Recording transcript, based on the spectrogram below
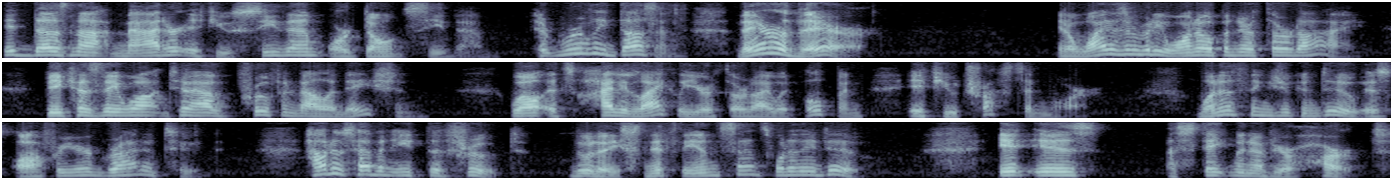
It does not matter if you see them or don't see them. It really doesn't. They're there. You know why does everybody want to open their third eye? Because they want to have proof and validation. Well it's highly likely your third eye would open if you trusted more one of the things you can do is offer your gratitude. How does heaven eat the fruit? Do they sniff the incense? What do they do? It is a statement of your heart.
